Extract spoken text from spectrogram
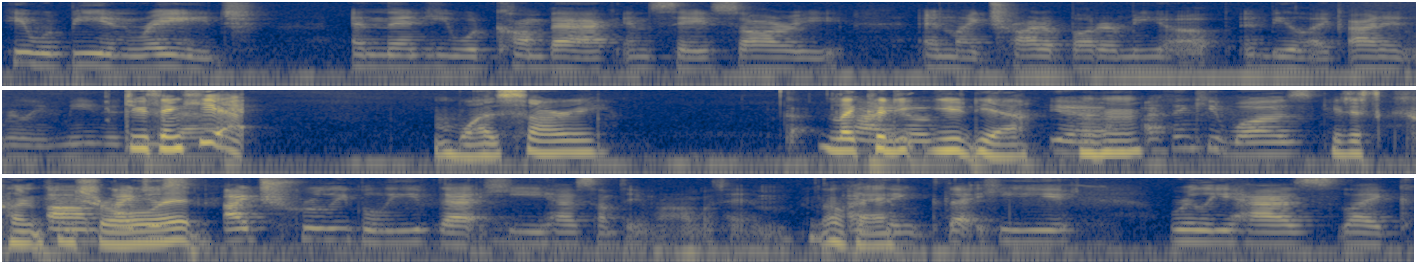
he would be in rage and then he would come back and say sorry and like try to butter me up and be like i didn't really mean to Do you think he was sorry? Like could you, of. you yeah. yeah Mhm. i think he was He just couldn't um, control I just it. I truly believe that he has something wrong with him. Okay. I think that he really has like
